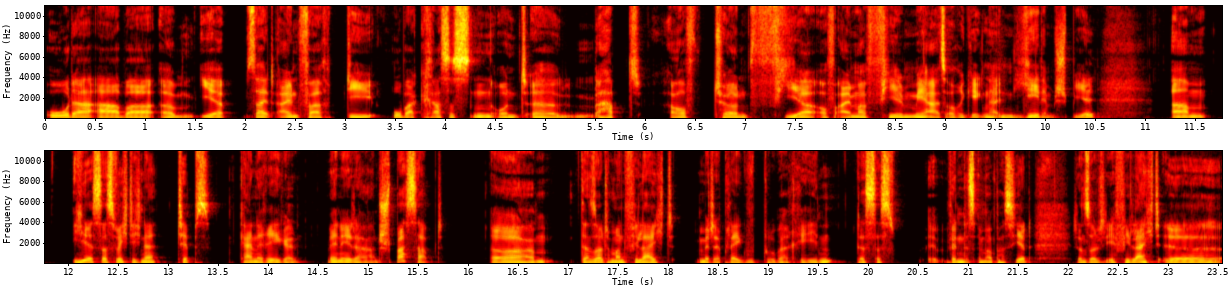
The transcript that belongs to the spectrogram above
Oder aber ähm, ihr seid einfach die oberkrassesten und äh, habt auf Turn 4 auf einmal viel mehr als eure Gegner in jedem Spiel. Ähm, hier ist das wichtig, ne? Tipps, keine Regeln. Wenn ihr daran Spaß habt, ähm, dann sollte man vielleicht mit der Playgroup drüber reden, dass das, äh, wenn das immer passiert, dann solltet ihr vielleicht äh,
